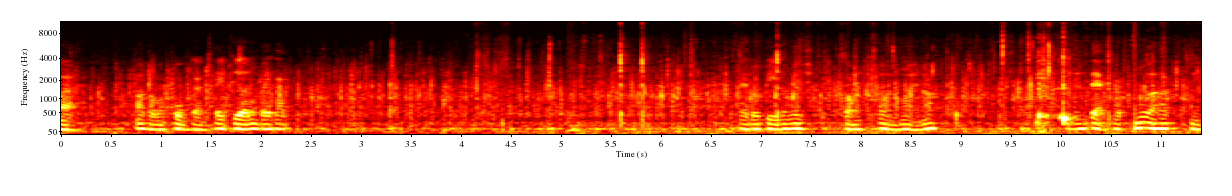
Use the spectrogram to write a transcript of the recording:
มาเอากลับมาปรุงกันใส่เกลือลงไปครับ ใส่โรตีลงไปสองช้อนหน่อยเนาะเนื้อแตกครับนัวครับ นี่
